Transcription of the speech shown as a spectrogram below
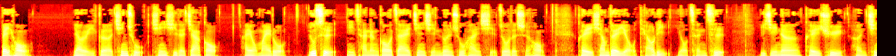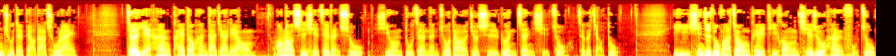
背后要有一个清楚清晰的架构，还有脉络。如此，你才能够在进行论述和写作的时候，可以相对有条理、有层次，以及呢，可以去很清楚的表达出来。这也和开头和大家聊黄老师写这本书，希望读者能做到的就是论证写作这个角度。以心智图法中可以提供切入和辅助，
